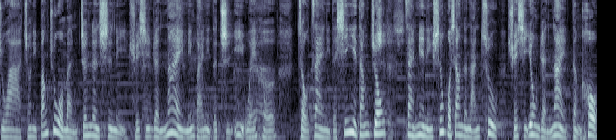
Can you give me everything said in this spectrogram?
主啊，求你帮助我们真认识你，学习忍耐，明白你的旨意为何。走在你的心意当中，在面临生活上的难处，学习用忍耐等候，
